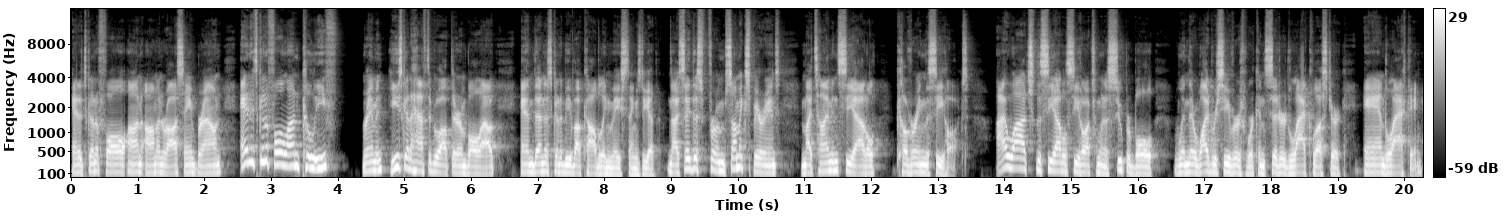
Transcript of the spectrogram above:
And it's going to fall on Amon-Ra St. Brown. And it's going to fall on Kalif Raymond. He's going to have to go out there and ball out. And then it's going to be about cobbling these things together. Now, I say this from some experience, my time in Seattle covering the Seahawks. I watched the Seattle Seahawks win a Super Bowl when their wide receivers were considered lackluster and lacking.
